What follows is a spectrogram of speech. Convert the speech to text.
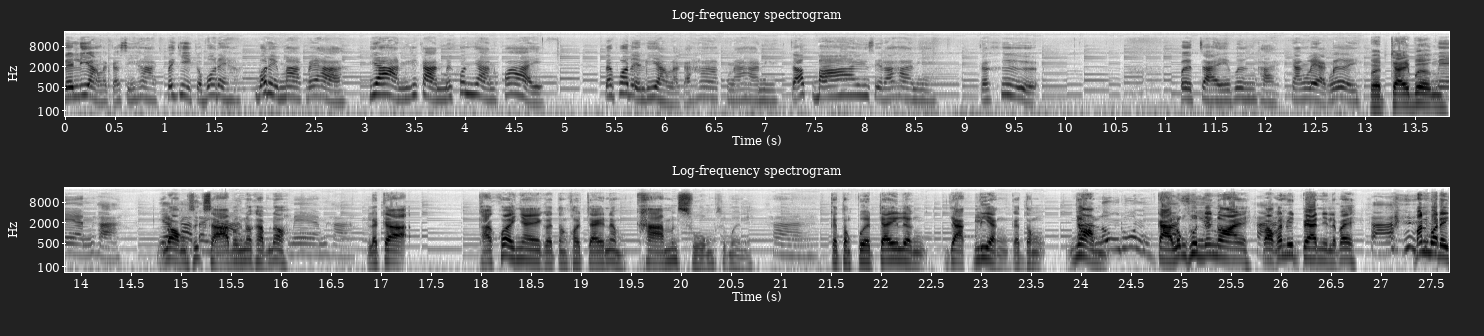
ได้เลี้ยงแล้วก็สิฮักตะกี้ก็บ่ได้ค่ะบ่ได้มากเลยค่ะย่านคือการเป็นคนย่านควายแต่พอได้เลี้ยงแล้วก็ฮักนะคะนี่จับบายสิละค่ะนี่ก็คือ เปิดใจเบิ่งค่ะอย่างแรกเลย เปิดใจเบิ่งแมนค่ะลองศึกษาเบิ่งเนาะครับเนาะแมนค่ะ แล้วก็ถ้าควายใหญ่ก็ต้องเข้าใจนํค่ามันสูงเสมอนี่ค่ะก็ต้องเปิดใจเรื่องอยากเลี้ยงก็ต้องยอมการลงทุนกล้ารลงทุนจังหน่อยค่ะบอกกันวิดแปลนนี่แหละไปค่ะมันบ่ได้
